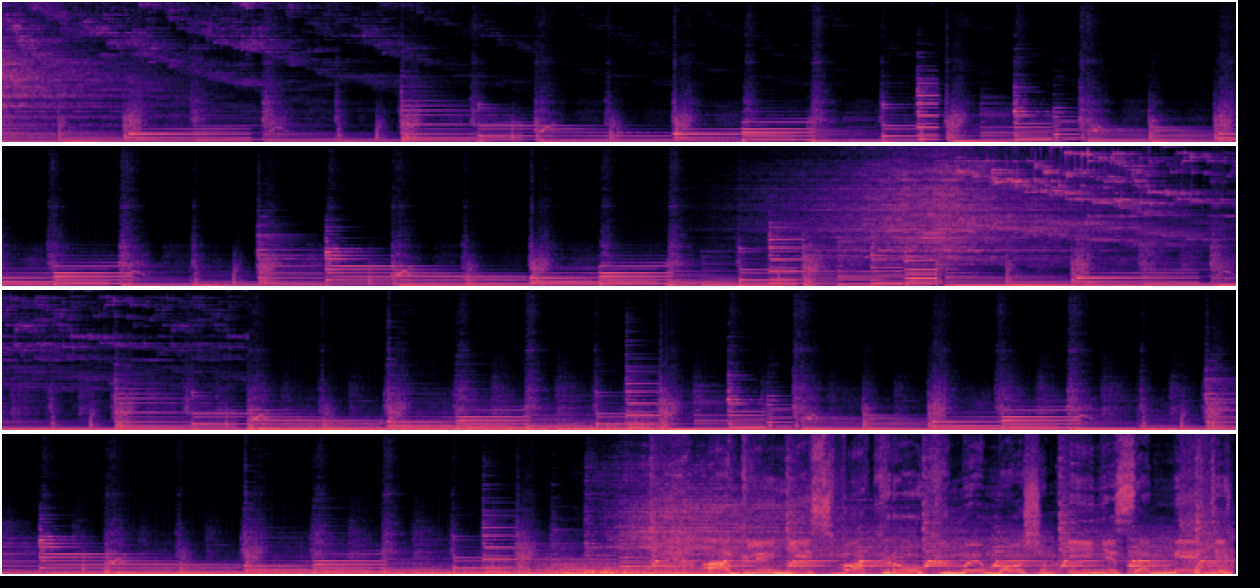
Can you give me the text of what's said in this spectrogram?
Thank you. Оглянись вокруг, мы можем и не заметить.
